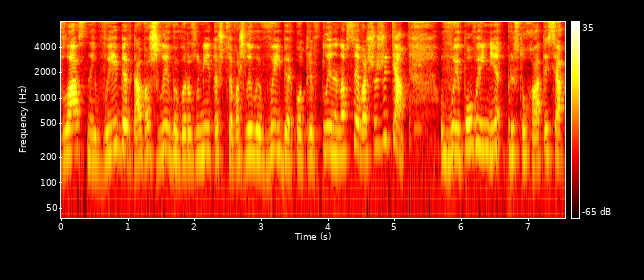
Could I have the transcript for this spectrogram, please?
власний вибір, да, важливий, ви розумієте, що це важливий вибір, котрий вплине на все ваше життя. Ви повинні прислухатися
